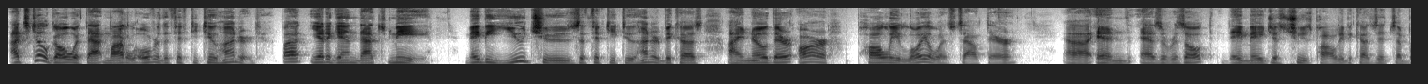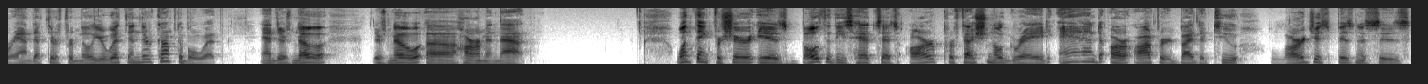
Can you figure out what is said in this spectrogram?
I'd still go with that model over the 5200. But yet again, that's me. Maybe you choose the 5200 because I know there are Poly loyalists out there. Uh, and as a result, they may just choose Poly because it's a brand that they're familiar with and they're comfortable with. And there's no, there's no uh, harm in that. One thing for sure is both of these headsets are professional grade and are offered by the two largest businesses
